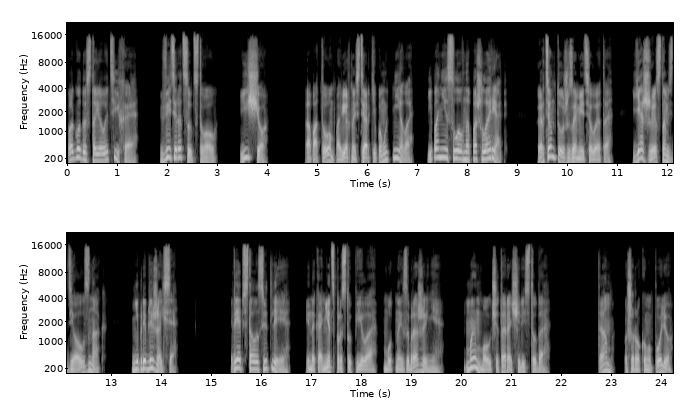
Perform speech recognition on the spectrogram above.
Погода стояла тихая. Ветер отсутствовал. Еще. А потом поверхность арки помутнела и по ней словно пошла рябь. Артем тоже заметил это. Я жестом сделал знак. «Не приближайся». Рябь стала светлее, и, наконец, проступило мутное изображение. Мы молча таращились туда. Там, по широкому полю,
